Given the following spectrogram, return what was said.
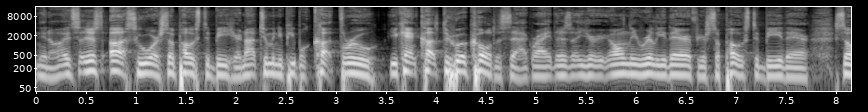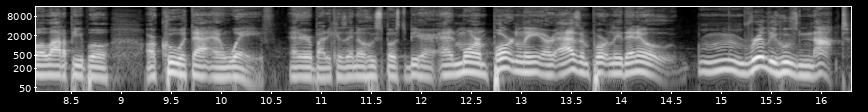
you know, it's just us who are supposed to be here. Not too many people cut through. You can't cut through a cul-de-sac, right? There's a, you're only really there if you're supposed to be there. So a lot of people are cool with that and wave at everybody because they know who's supposed to be here, and more importantly, or as importantly, they know really who's not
